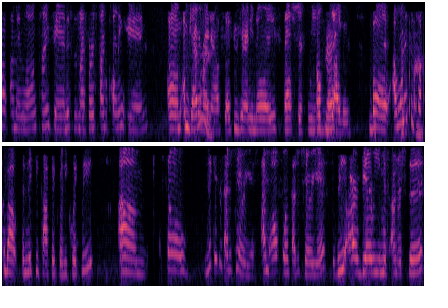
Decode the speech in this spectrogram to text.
up? I'm a long time fan. This is my first time calling in. Um, I'm driving right now, so if you hear any noise, that's just me Okay. driving. But I wanted to talk about the Nikki topic really quickly. Um, so Nikki's a Sagittarius. I'm also a Sagittarius. We are very misunderstood.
